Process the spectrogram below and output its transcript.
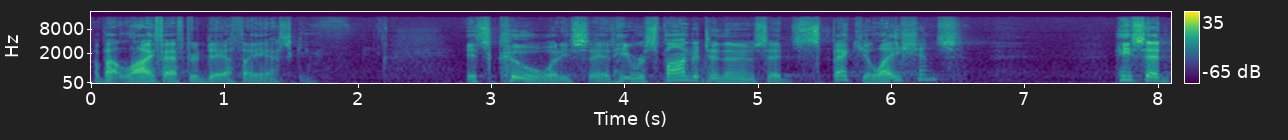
about life after death? They asked him. It's cool what he said. He responded to them and said, Speculations? He said,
